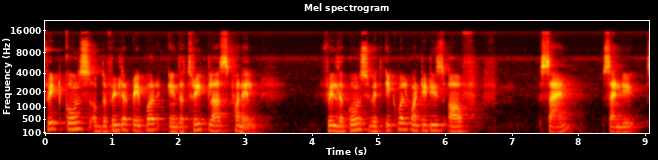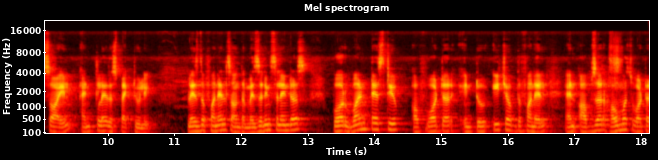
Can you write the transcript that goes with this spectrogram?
Fit cones of the filter paper in the 3 glass funnel. Fill the cones with equal quantities of sand, sandy soil and clay respectively. Place the funnels on the measuring cylinders. Pour one test tube of water into each of the funnel and observe how much water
